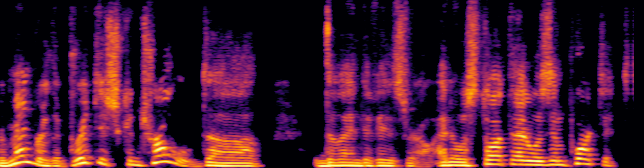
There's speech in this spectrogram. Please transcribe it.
Remember, the British controlled uh, the land of Israel, and it was thought that it was important.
